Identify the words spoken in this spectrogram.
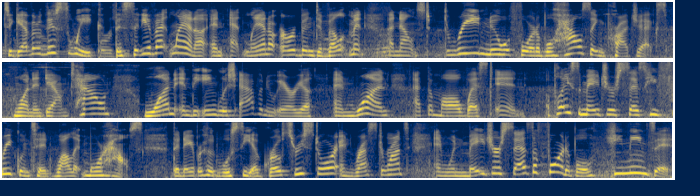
Together this week, the City of Atlanta and Atlanta Urban Development announced three new affordable housing projects, one in downtown downtown, one in the English Avenue area, and one at the Mall West End, a place Major says he frequented while at Morehouse. The neighborhood will see a grocery store and restaurants, and when Major says affordable, he means it.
